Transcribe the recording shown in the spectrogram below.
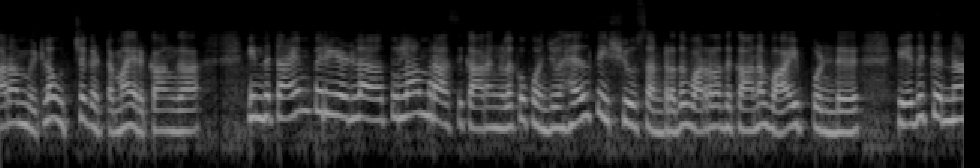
ஆறாம் வீட்டில் உச்சகட்டமாக இருக்காங்க. இந்த டைம் பீரியடில் துலாம் ராசிக்காரங்களுக்கு கொஞ்சம் ஹெல்த் இஷ்யூஸ்ன்றது வர்றதுக்கான வாய்ப்புண்டு. எதுக்குன்னா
